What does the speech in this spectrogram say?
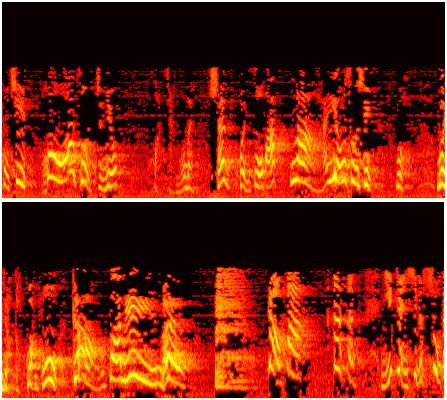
夫妻何罪之有？放下我们神魂作罢，哪有此心？我我要到官府告发你们！告发？呵呵，你真是个书呆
